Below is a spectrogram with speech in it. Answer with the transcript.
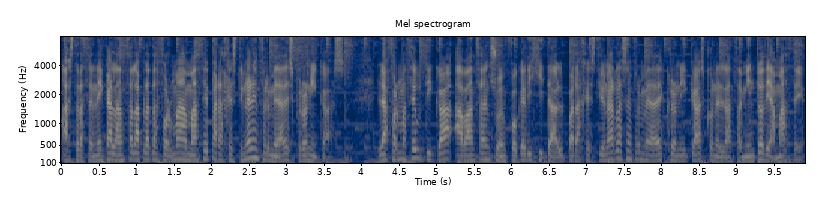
AstraZeneca lanza la plataforma AMACE para gestionar enfermedades crónicas. La farmacéutica avanza en su enfoque digital para gestionar las enfermedades crónicas con el lanzamiento de AMACE,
